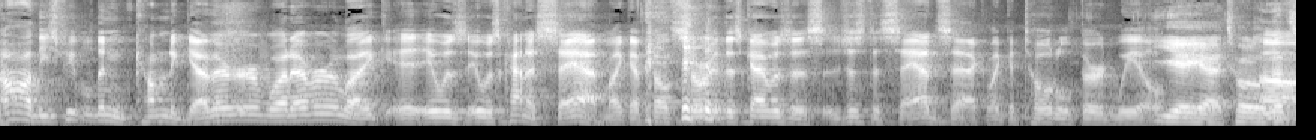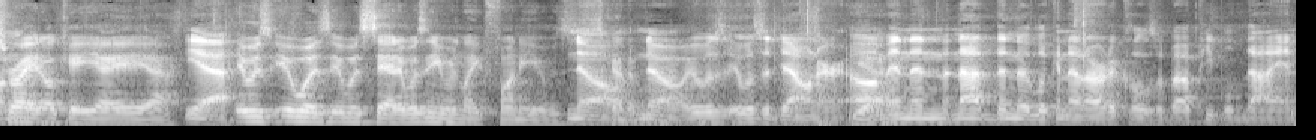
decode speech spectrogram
like, oh, these people didn't come together or whatever. Like it, it was, it was kind of sad. Like I felt sorry. this guy was a, just a sad sack, like a total third wheel. Yeah, yeah, totally. That's Um, right. Okay, yeah, yeah, yeah. Yeah. It was, it was, it was sad. It wasn't even like funny. It was No, kind of no, it was it was a downer. Um, and then not then they're looking at articles about people dying.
